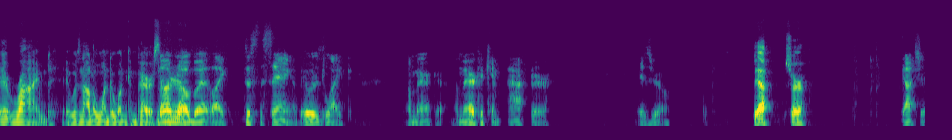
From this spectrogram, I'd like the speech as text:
it rhymed it was not a one-to-one comparison No, no, no, but like just the saying of it was like America. America came after Israel. yeah sure Gotcha.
